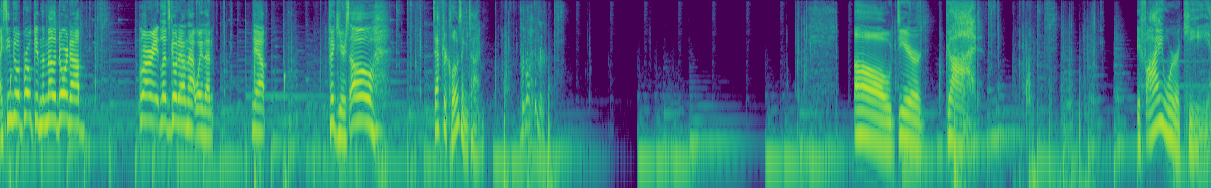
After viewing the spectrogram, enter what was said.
I seem to have broken another doorknob. All right, let's go down that way then. Yeah. Figures. Oh. It's after closing time. Oh, dear God. If I were a key,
